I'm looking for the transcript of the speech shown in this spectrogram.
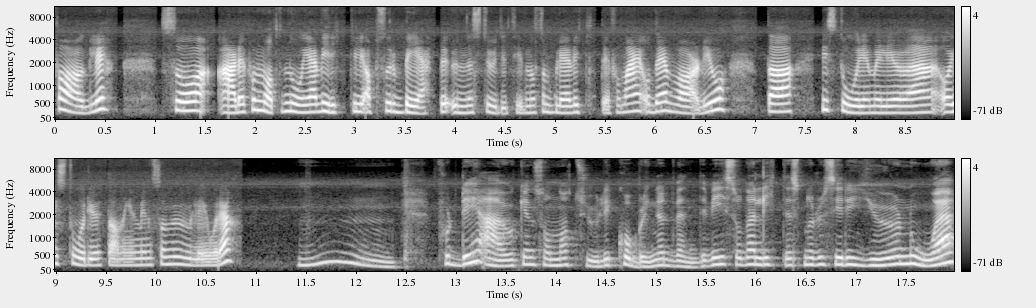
faglig, så er det på en måte noe jeg virkelig absorberte under studietiden, og som ble viktig for meg. Og det var det jo da historiemiljøet og historieutdanningen min som muliggjorde. Mm. For det er jo ikke en sånn naturlig kobling nødvendigvis. Og det er litt det når du sier 'gjør noe',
